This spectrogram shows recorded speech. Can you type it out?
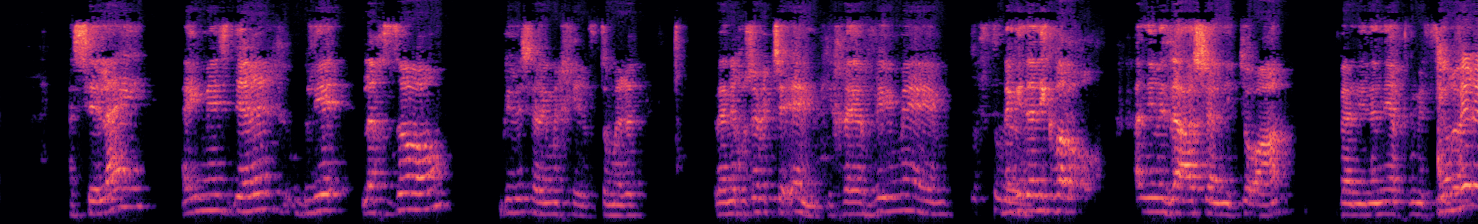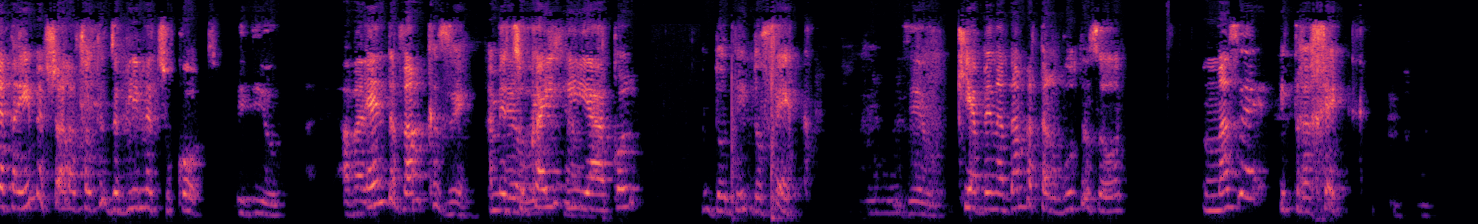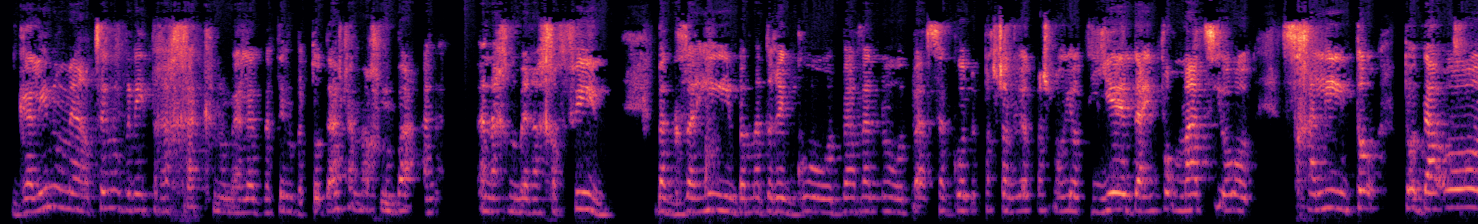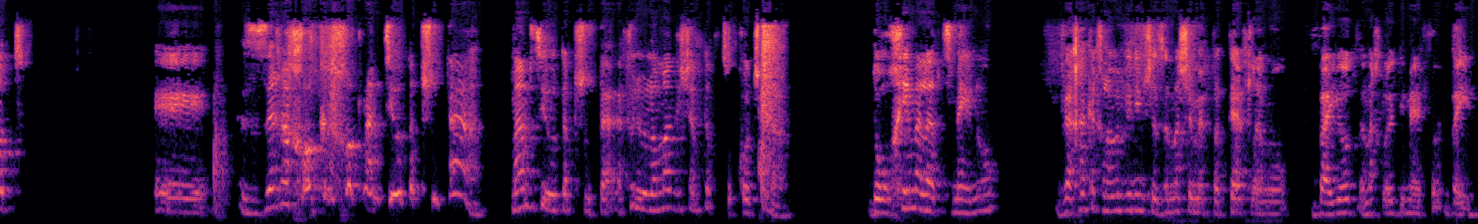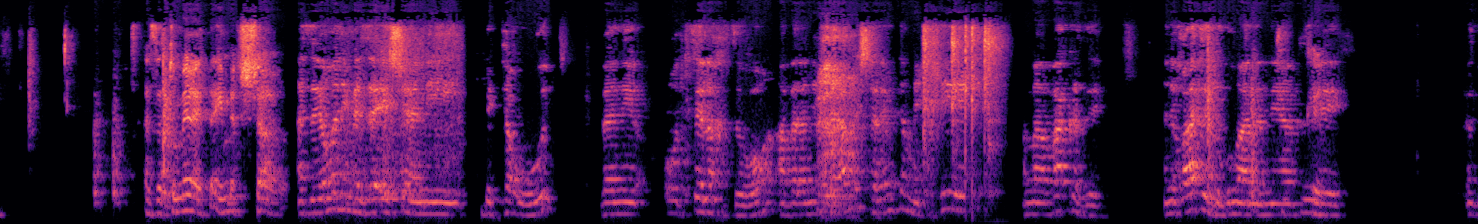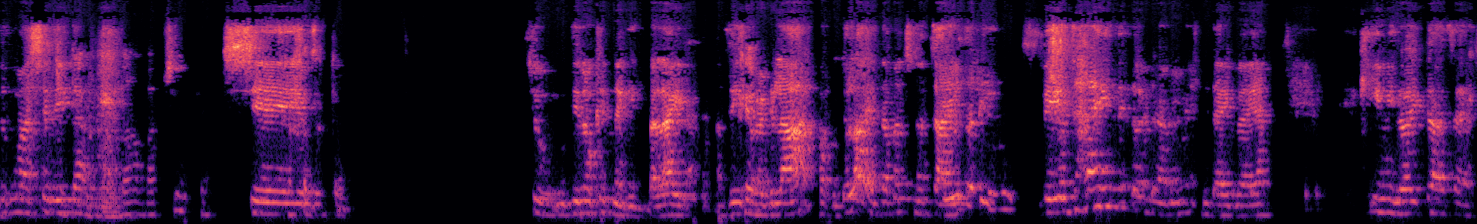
השאלה היא, האם יש דרך בלי לחזור, בלי לשלם מחיר? זאת אומרת, ואני חושבת שאין, כי חייבים, אה, נגיד אני כבר, אני מזהה שאני טועה, ואני נניח היא מסירה, אומרת, האם אפשר לעשות את זה בלי מצוקות? בדיוק, אבל אין דבר כזה. המצוקה היא. היא הכל דודי דופק. זהו, כי הבן אדם בתרבות הזאת, מה זה התרחק? גלינו מארצנו ונתרחקנו מעל אדמתנו, בתודעה שאנחנו בה, אנחנו מרחפים בגבהים, במדרגות, בהבנות, בהשגות, בפרשנויות משמעויות, ידע, אינפורמציות, זכלים, תודעות. אה, זה רחוק רחוק מהמציאות הפשוטה. מה המציאות הפשוטה? אפילו לא מרגישים את המצוקות שלנו. דורכים על עצמנו, ואחר כך לא מבינים שזה מה שמפתח לנו בעיות, ואנחנו לא יודעים מאיפה הם באים. אז את אומרת, האם אפשר? אז היום אני מזהה שאני בטעות, ואני רוצה לחזור, אבל אני חייב לשלם את המחיר, המאבק הזה. אני יכולה לתת דוגמה, נניח, כן. אה, הדוגמה שלי, רבה. ש... שוב, תינוקת נגיד, בלילה, אז היא כן. התרגלה, כבר גדולה, ילדה בת שנתיים, והיא עדיין, לא יודע, באמת מדי בעיה. כי אם היא לא הייתה, זה היה...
